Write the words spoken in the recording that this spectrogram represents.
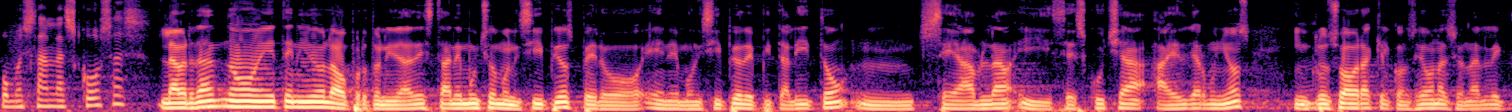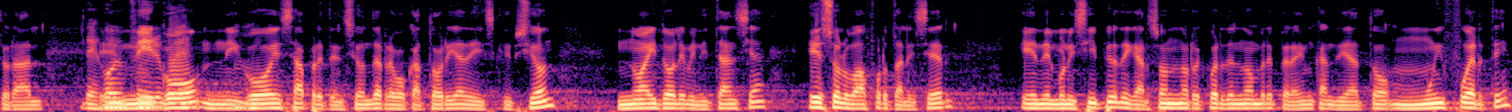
¿cómo están las cosas? La verdad no he tenido la oportunidad de estar en muchos municipios, pero en el municipio de Pitalito mm, se habla y se escucha a Edgar Muñoz, incluso ahora que el Consejo Nacional Electoral eh, negó, negó esa pretensión de revocatoria de inscripción no hay doble militancia, eso lo va a fortalecer. En el municipio de Garzón, no recuerdo el nombre, pero hay un candidato muy fuerte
